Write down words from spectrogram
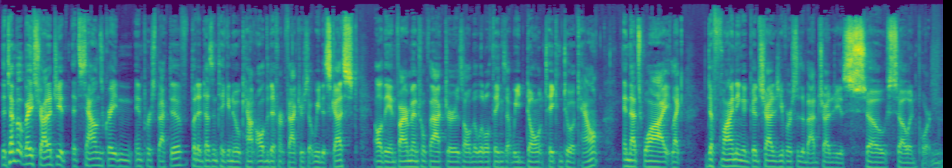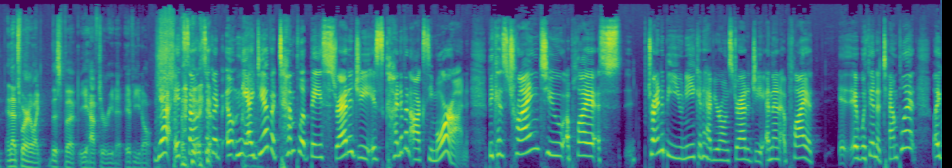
the template based strategy, it, it, sounds great in, in perspective, but it doesn't take into account all the different factors that we discussed, all the environmental factors, all the little things that we don't take into account. And that's why, like, defining a good strategy versus a bad strategy is so so important. And that's where like this book you have to read it if you don't. Yeah it sounds so good. And the idea of a template based strategy is kind of an oxymoron because trying to apply a, trying to be unique and have your own strategy and then apply a it within a template like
